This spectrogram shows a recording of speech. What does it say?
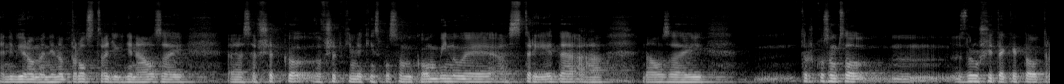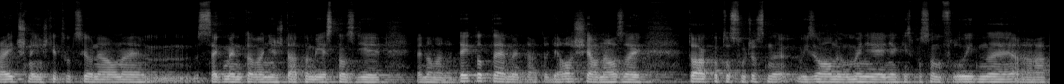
environment, jedno prostredie, kde naozaj e, sa všetko so všetkým nejakým spôsobom kombinuje a strieda a naozaj trošku som chcel zrušiť takéto tradičné inštitucionálne segmentovanie, že táto miestnosť je venovaná tejto téme, táto ďalšia, ale naozaj to, ako to súčasné vizuálne umenie je nejakým spôsobom fluidné a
